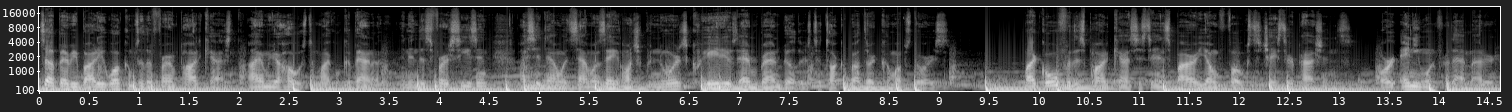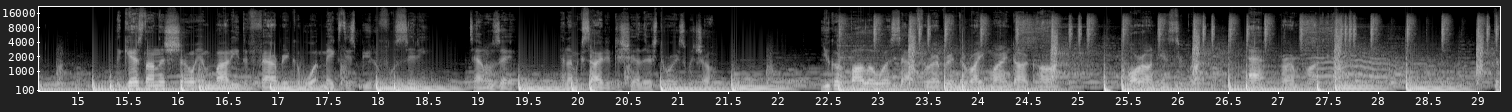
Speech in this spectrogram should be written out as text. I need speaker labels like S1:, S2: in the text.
S1: What's up, everybody? Welcome to the Firm Podcast. I am your host, Michael Cabana, and in this first season, I sit down with San Jose entrepreneurs, creatives, and brand builders to talk about their come up stories. My goal for this podcast is to inspire young folks to chase their passions, or anyone for that matter. The guests on this show embody the fabric of what makes this beautiful city, San Jose, and I'm excited to share their stories with y'all. You can follow us at foreverintheright.mind.com or on Instagram at Firm Podcast.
